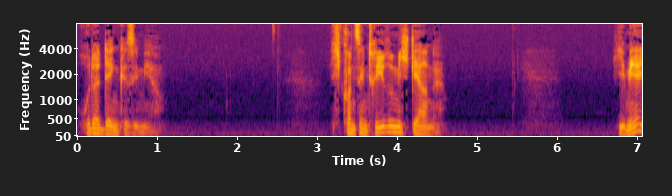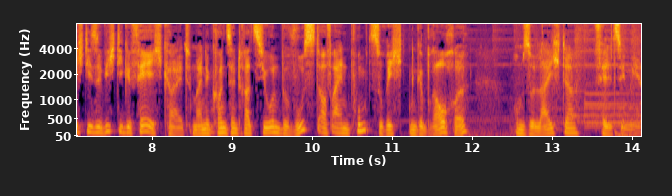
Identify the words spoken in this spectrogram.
oder denke sie mir. Ich konzentriere mich gerne. Je mehr ich diese wichtige Fähigkeit, meine Konzentration bewusst auf einen Punkt zu richten, gebrauche, umso leichter fällt sie mir.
